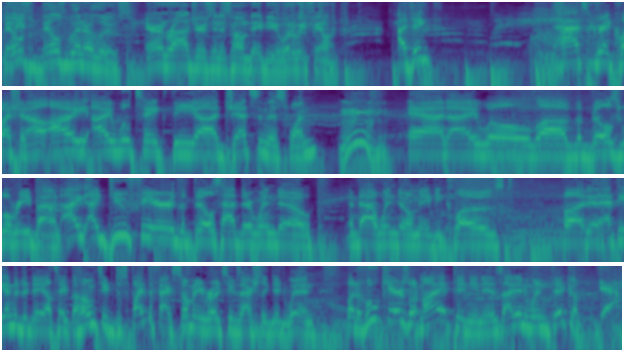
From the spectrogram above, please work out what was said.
Bills, Bills win or lose. Aaron Rodgers in his home debut. What are we feeling? I think that's a great question. I'll, I I will take the uh, Jets in this one, Mm. and I will. Uh, the Bills will rebound. I, I do fear the Bills had their window, and that window may be closed. But at the end of the day, I'll take the home team, despite the fact so many road teams actually did win. But who cares what my opinion is? I didn't win pick'em. Yeah,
